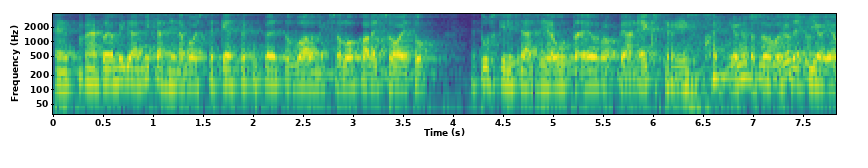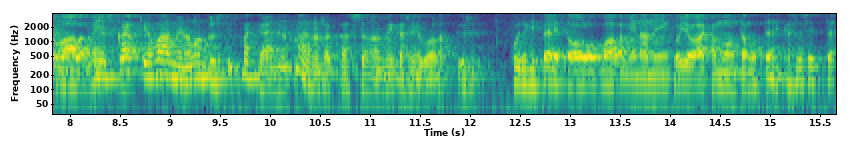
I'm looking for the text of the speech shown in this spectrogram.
en, mä en tajua mitään, mikä siinä voi sitten kestää, kun pelit on valmiiksi jo lokalisoitu. Ja tuskin lisää siihen uutta European Extreme vaikeutta, kun sekin on jo valmiiksi. Jos kaikki on valmiina luontoisesti, mäkään mä en osaa sanoa, mikä siinä voi olla kyse. Kuitenkin pelit on ollut valmiina niin kuin jo aika monta, mutta ehkä se sitten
